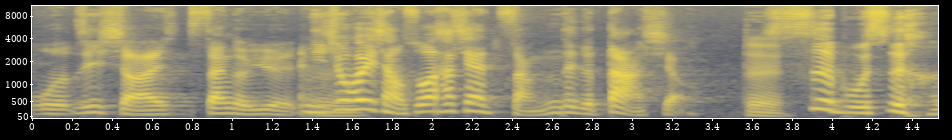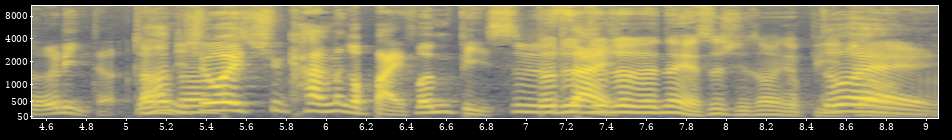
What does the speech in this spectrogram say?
我自己小孩三个月，你就会想说，他现在长那个大小。对，是不是合理的？然后你就会去看那个百分比是不是？对对对对对，那也是其中一个比较。对，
